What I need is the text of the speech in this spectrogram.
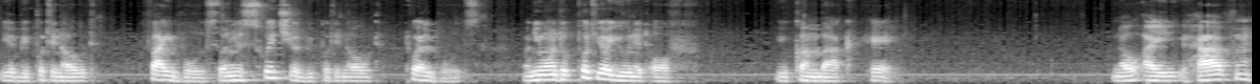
you'd be putting out 5 volts when you switch you'd be putting out 12 volts when you want to put your unit off you come back here now I have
